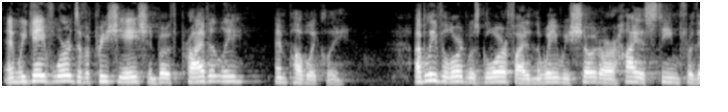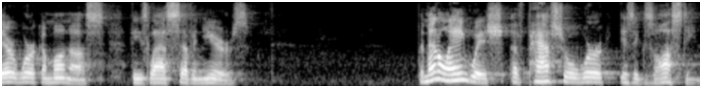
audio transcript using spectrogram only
And we gave words of appreciation both privately and publicly. I believe the Lord was glorified in the way we showed our high esteem for their work among us these last seven years. The mental anguish of pastoral work is exhausting.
